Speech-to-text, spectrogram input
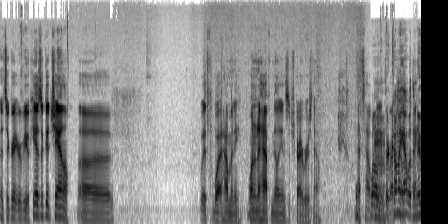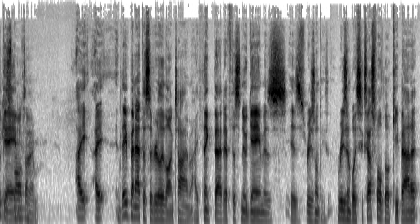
it's a great review. He has a good channel. Uh, with what? How many? One and a half million subscribers now. That's how Well, they're coming out with a new game. Small time. I, I they've been at this a really long time. I think that if this new game is is reasonably reasonably successful, they'll keep at it.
